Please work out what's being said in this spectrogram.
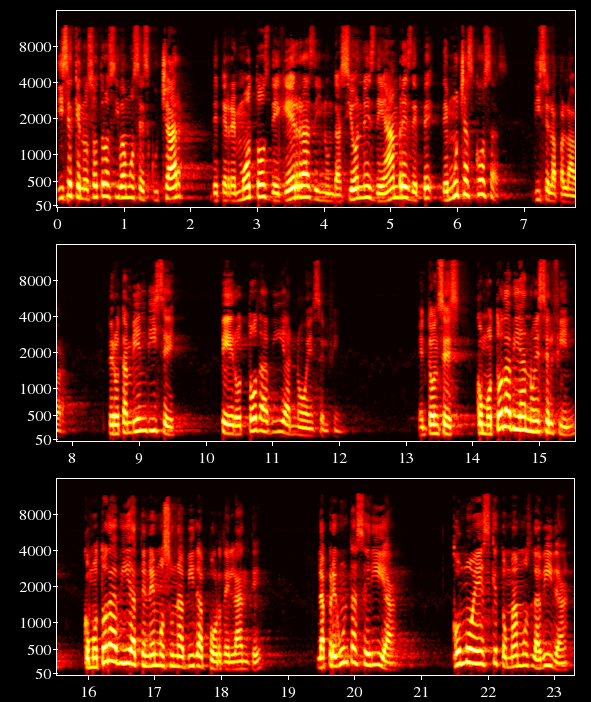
Dice que nosotros íbamos a escuchar de terremotos, de guerras, de inundaciones, de hambres, de, de muchas cosas, dice la palabra. Pero también dice, pero todavía no es el fin. Entonces, como todavía no es el fin, como todavía tenemos una vida por delante, la pregunta sería, ¿cómo es que tomamos la vida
